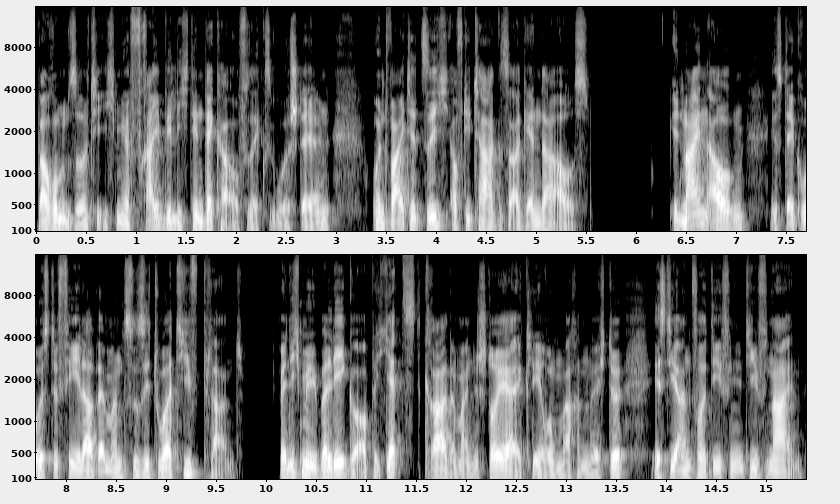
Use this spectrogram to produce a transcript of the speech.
warum sollte ich mir freiwillig den Wecker auf 6 Uhr stellen, und weitet sich auf die Tagesagenda aus. In meinen Augen ist der größte Fehler, wenn man zu situativ plant. Wenn ich mir überlege, ob ich jetzt gerade meine Steuererklärung machen möchte, ist die Antwort definitiv nein.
